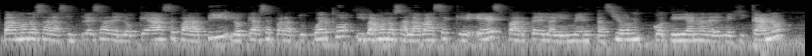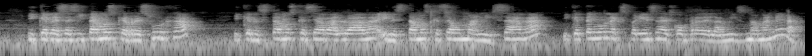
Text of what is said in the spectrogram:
vámonos a la simpleza de lo que hace para ti, lo que hace para tu cuerpo y vámonos a la base que es parte de la alimentación cotidiana del mexicano y que necesitamos que resurja y que necesitamos que sea evaluada y necesitamos que sea humanizada y que tenga una experiencia de compra de la misma manera.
